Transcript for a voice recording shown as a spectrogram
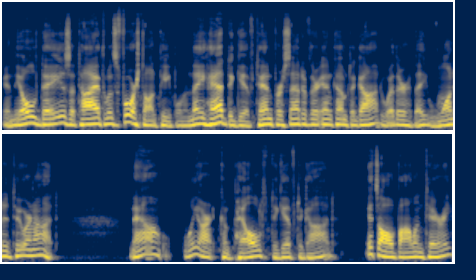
In the old days, a tithe was forced on people, and they had to give 10% of their income to God, whether they wanted to or not. Now, we aren't compelled to give to God, it's all voluntary.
